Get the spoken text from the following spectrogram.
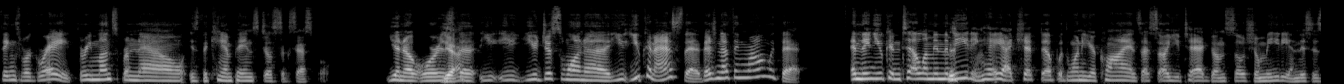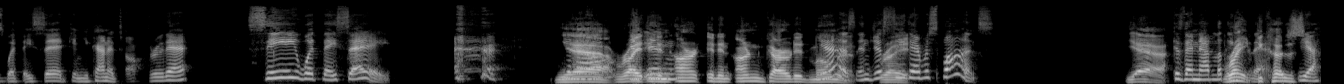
things were great. Three months from now, is the campaign still successful? You know, or is yeah. the you, you just want to you you can ask that. There's nothing wrong with that. And then you can tell them in the meeting, hey, I checked up with one of your clients. I saw you tagged on social media and this is what they said. Can you kind of talk through that? See what they say. yeah, know? right. And, in an un- in an unguarded moment. Yes, and just right. see their response. Yeah. Because they're not looking right, because yeah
